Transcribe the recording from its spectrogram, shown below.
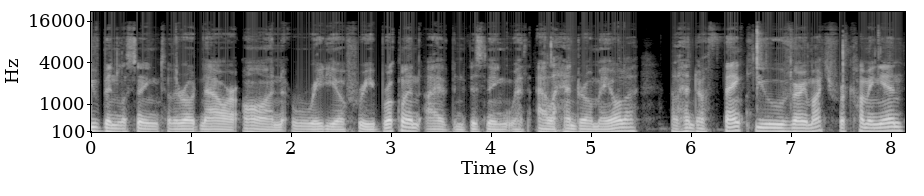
You've been listening to The Rodent Hour on Radio Free Brooklyn. I have been visiting with Alejandro Meola. Alejandro, thank you very much for coming in.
